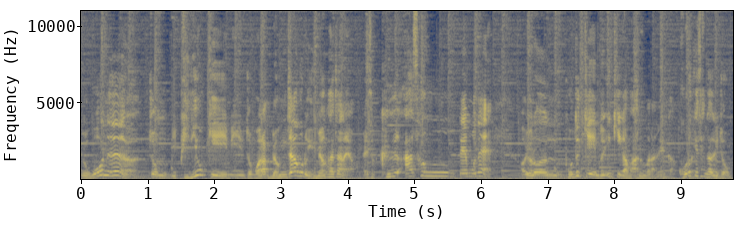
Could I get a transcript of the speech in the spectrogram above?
요거는 좀 이 비디오 게임이 좀 워낙 명작으로 유명하잖아요 그래서 그 아성 때문에 어, 이런 보드 게임도 인기가 많은 건 아닐까 그렇게 생각이 좀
